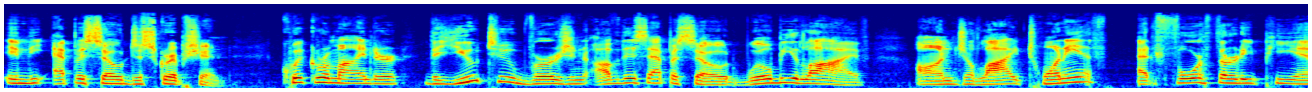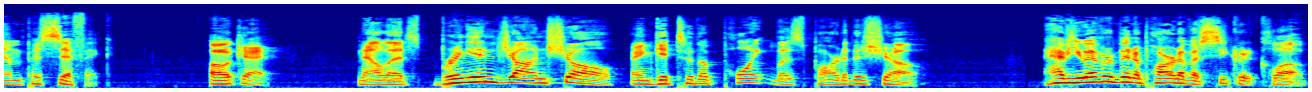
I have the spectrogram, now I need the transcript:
in the episode description. Quick reminder the YouTube version of this episode will be live on July 20th at 4:30 p.m. Pacific. Okay. Now let's bring in John Shaw and get to the pointless part of the show. Have you ever been a part of a secret club?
